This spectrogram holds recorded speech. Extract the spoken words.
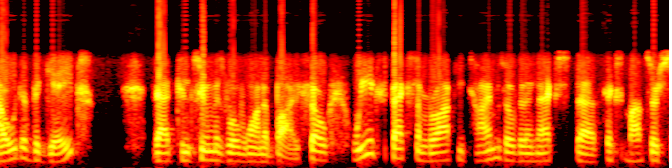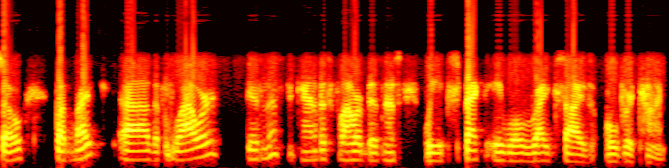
out of the gate that consumers will want to buy. So we expect some rocky times over the next uh, six months or so. But like uh, the flower business, the cannabis flower business, we expect it will right size over time.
